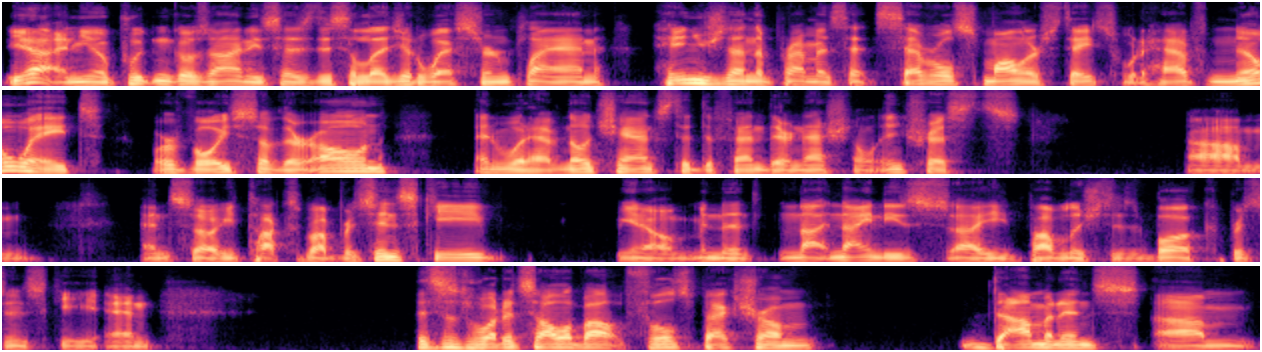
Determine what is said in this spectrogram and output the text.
Yeah, and you know, Putin goes on. He says this alleged Western plan hinged on the premise that several smaller states would have no weight or voice of their own and would have no chance to defend their national interests. Um, and so he talks about Brzezinski. You know, in the '90s, uh, he published his book Brzezinski, and this is what it's all about: full spectrum dominance. Um,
